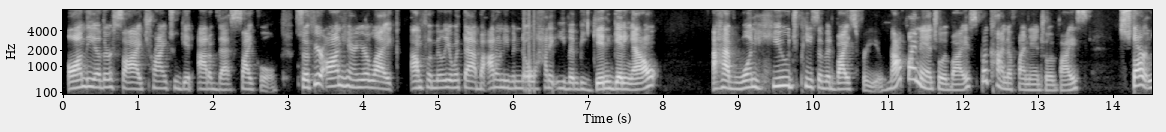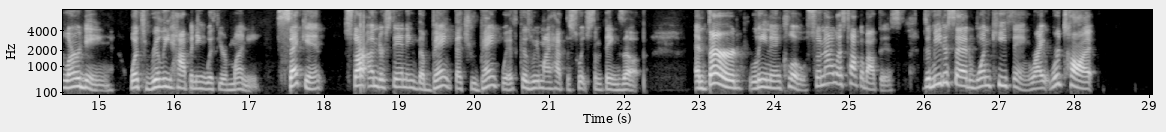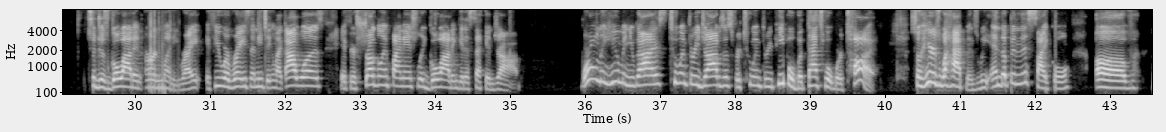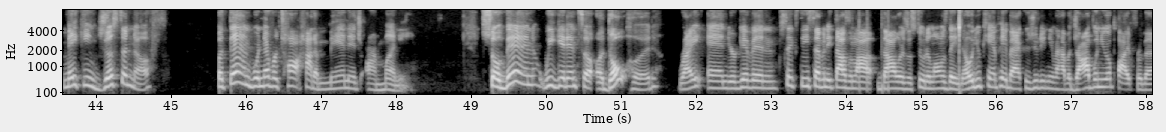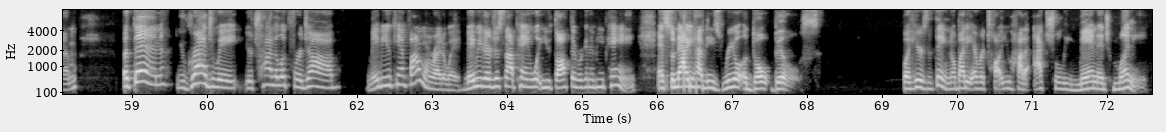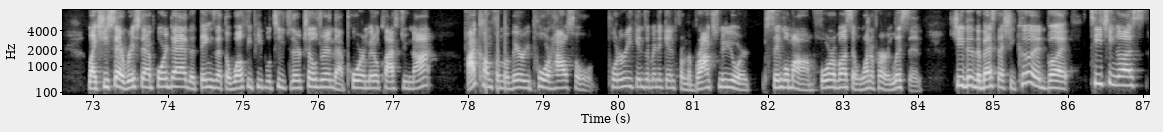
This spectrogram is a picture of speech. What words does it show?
on the other side trying to get out of that cycle. So if you're on here and you're like, I'm familiar with that, but I don't even know how to even begin getting out, I have one huge piece of advice for you. Not financial advice, but kind of financial advice. Start learning what's really happening with your money. Second, start understanding the bank that you bank with because we might have to switch some things up. And third, lean in close. So now let's talk about this. Damita said one key thing, right? We're taught to just go out and earn money, right? If you were raised anything like I was, if you're struggling financially, go out and get a second job. We're only human, you guys. Two and three jobs is for two and three people, but that's what we're taught. So here's what happens we end up in this cycle of making just enough but then we're never taught how to manage our money. So then we get into adulthood, right? And you're given sixty, seventy thousand dollars of student loans. They know you can't pay back because you didn't even have a job when you applied for them. But then you graduate, you're trying to look for a job. Maybe you can't find one right away. Maybe they're just not paying what you thought they were going to be paying. And so now you have these real adult bills. But here's the thing nobody ever taught you how to actually manage money. Like she said, rich dad, poor dad, the things that the wealthy people teach their children that poor and middle class do not. I come from a very poor household, Puerto Rican, Dominican, from the Bronx, New York, single mom, four of us and one of her. Listen, she did the best that she could, but teaching us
